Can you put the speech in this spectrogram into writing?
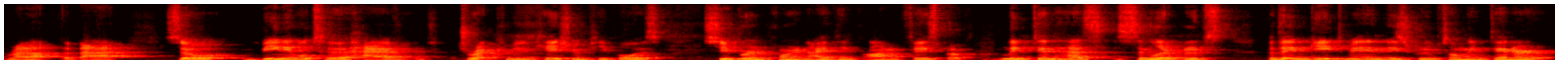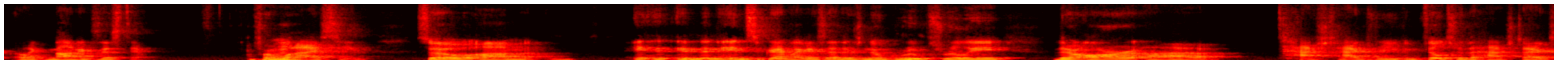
right off the bat. So being able to have direct communication with people is super important, I think, on Facebook. LinkedIn has similar groups but the engagement in these groups on LinkedIn are, are like non-existent from mm-hmm. what I've seen. So, um, and then Instagram, like I said, there's no groups really. There are uh, hashtags where you can filter the hashtags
